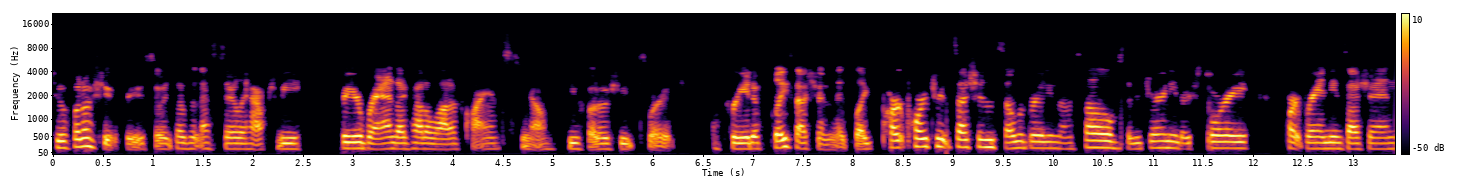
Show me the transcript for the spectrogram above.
to a photo shoot for you. So it doesn't necessarily have to be for your brand. I've had a lot of clients, you know, do photo shoots where it's creative play session. It's like part portrait session, celebrating themselves, their journey, their story, part branding session.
